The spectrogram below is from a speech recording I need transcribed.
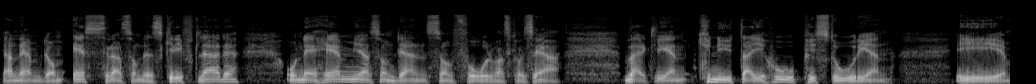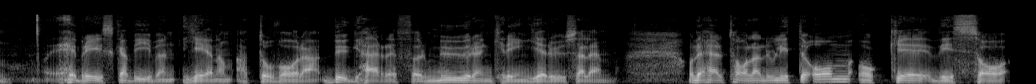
Jag nämnde om Esra som den skriftlärde och Nehemja som den som får, vad ska vi säga, verkligen knyta ihop historien i mm, hebreiska bibeln genom att då vara byggherre för muren kring Jerusalem. Och det här talade vi lite om och eh, vi sa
